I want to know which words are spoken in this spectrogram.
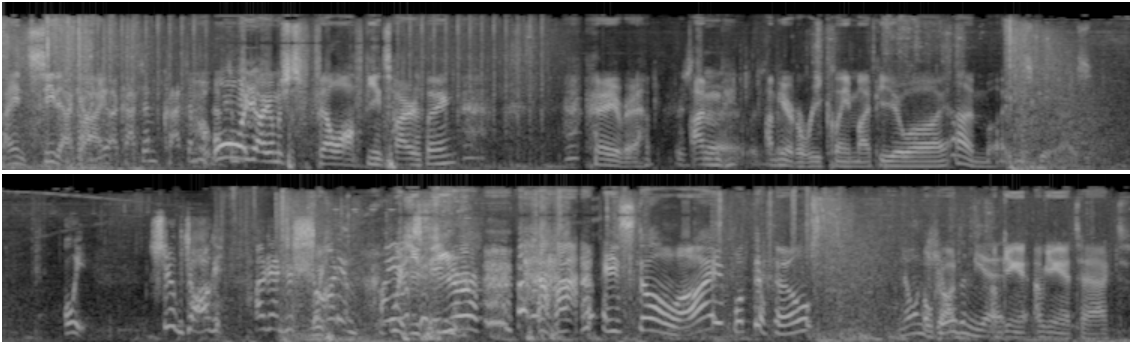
I didn't see that you- I guy. cracked him. Cracked him. Oh my god! I almost just fell off the entire thing. Hey, man. Where's I'm the- I'm the- here to reclaim my POI. I'm Mike's guys. Oh wait, Snoop Dogg! I, just shot him. I Wait, he's here? he's still alive? What the hell? No one Oh killed god! him yet. I'm getting I'm getting attacked.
